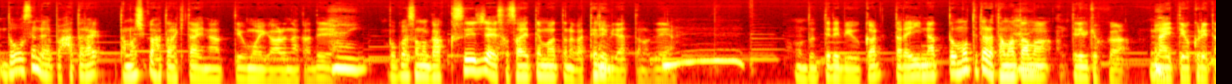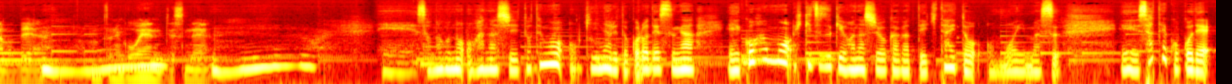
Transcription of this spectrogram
どうせのやっぱ働楽しく働きたいなっていう思いがある中で、はい、僕はその学生時代支えてもらったのがテレビだったので。本当テレビ受かったらいいなと思ってたらたまたまテレビ局が内定をくれたので、本当にご縁ですね。えー、その後のお話とても気になるところですが、えー、後半も引き続きお話を伺っていきたいと思います、えー、さてここで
